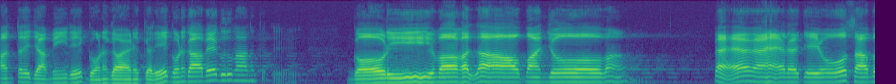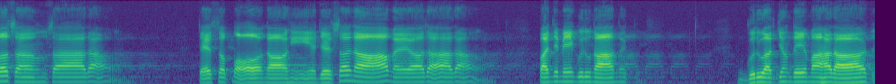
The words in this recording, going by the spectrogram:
ਅੰਤਰ ਜਾਮੀ ਦੇ ਗੁਣ ਗਾਇਣ ਕਰੇ, ਗੁਣ ਗਾਵੇ ਗੁਰੂ ਨਾਨਕ ਦੇ। ਗੋੜੀ ਮਹਲਾ ਪੰਜੋਵਾ। ਭੈ ਮਹਿ ਰਚਿਓ ਸਭ ਸੰਸਾਰਾ। ਤਿਸ ਭੋ ਨਾਹੀ ਜਿਸ ਨਾਮ ਆਧਾਰਾ। ਪੰਜਵੇਂ ਗੁਰੂ ਨਾਨਕ, ਗੁਰੂ ਅਰਜਨ ਦੇਵ ਮਹਾਰਾਜ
